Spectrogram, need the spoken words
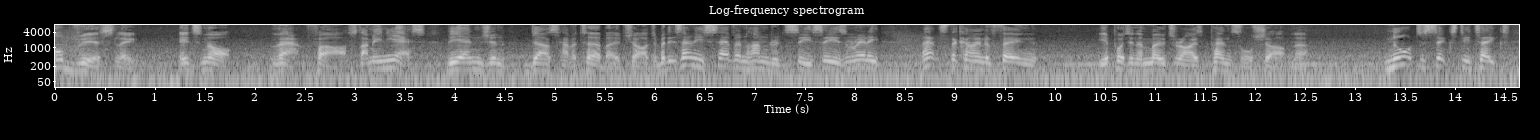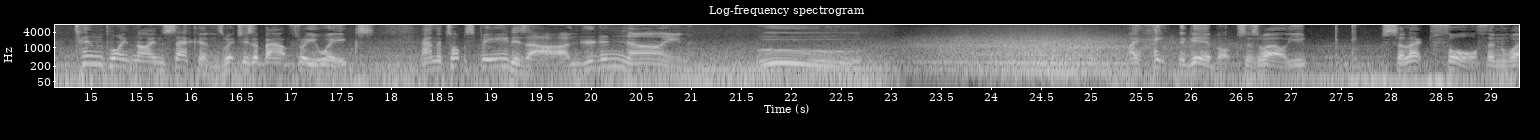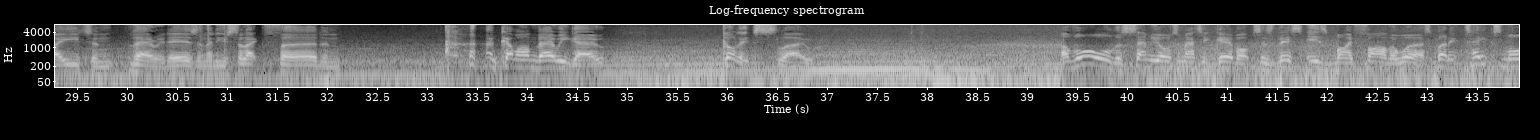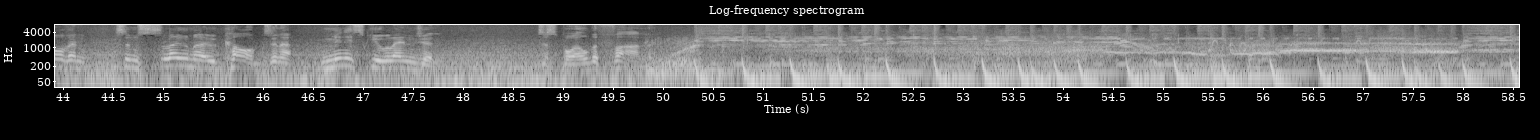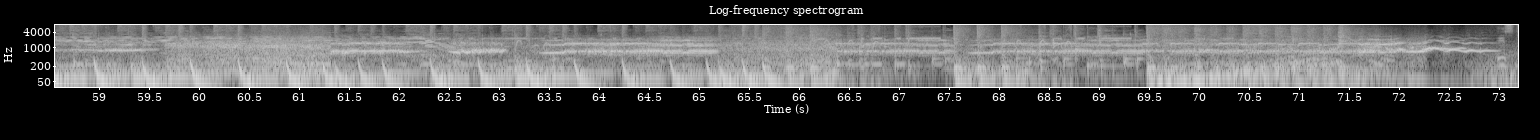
obviously, it's not that fast. I mean, yes, the engine does have a turbocharger, but it's only 700 cc's, and really, that's the kind of thing you put in a motorised pencil sharpener. 0 to 60 takes 10.9 seconds, which is about three weeks, and the top speed is 109. Ooh. I hate the gearbox as well. You select fourth and wait, and there it is, and then you select third, and come on, there we go. God, it's slow. Of all the semi-automatic gearboxes, this is by far the worst, but it takes more than some slow-mo cogs and a minuscule engine to spoil the fun.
